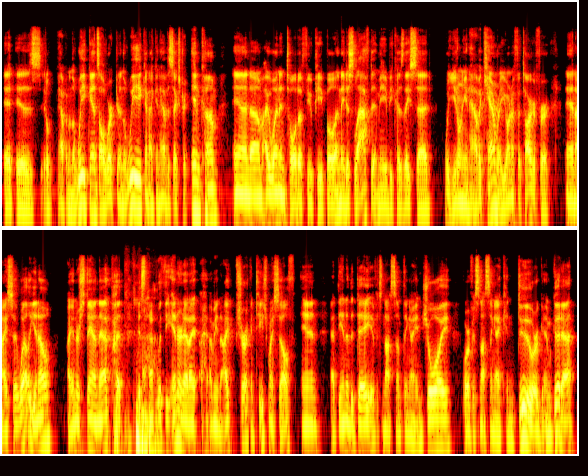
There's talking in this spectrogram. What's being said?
It is, it'll happen on the weekends. I'll work during the week and I can have this extra income. And um, I went and told a few people and they just laughed at me because they said, well, you don't even have a camera. You aren't a photographer. And I said, well, you know, I understand that, but it's with the internet. I, I mean, I sure I can teach myself. And at the end of the day, if it's not something I enjoy or if it's not something I can do or am good at,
